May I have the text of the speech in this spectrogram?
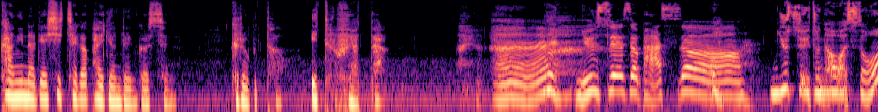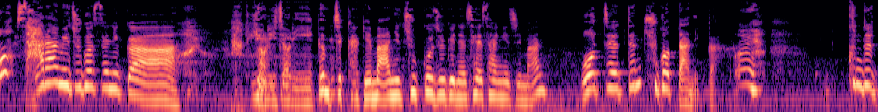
강인하게 시체가 발견된 것은 그로부터 이틀 후였다. 아, 뉴스에서 봤어. 어, 뉴스에도 나왔어? 사람이 죽었으니까. 여리저리 끔찍하게 많이 죽고 죽이는 세상이지만 어쨌든 죽었다니까. 근데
